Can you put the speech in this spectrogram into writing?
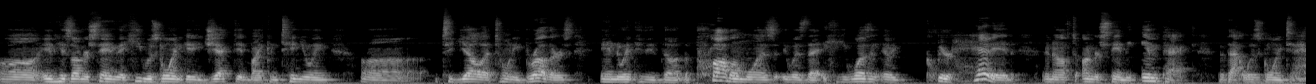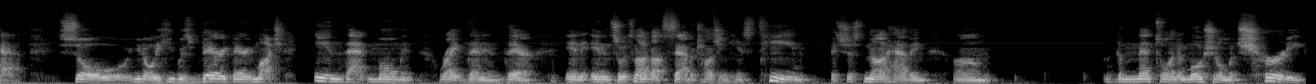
uh, in his understanding that he was going to get ejected by continuing uh, to yell at Tony Brothers. And the, the problem was it was that he wasn't uh, clear headed enough to understand the impact that that was going to have. So you know he was very very much in that moment right then and there. And and so it's not about sabotaging his team. It's just not having. Um, the mental and emotional maturity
